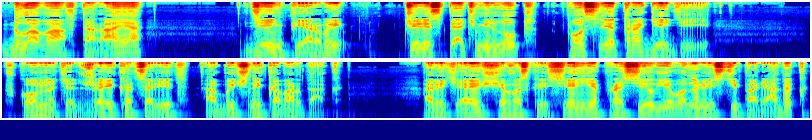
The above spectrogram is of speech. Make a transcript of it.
Глава вторая. День первый. Через пять минут после трагедии. В комнате Джейка царит обычный кавардак. А ведь я еще в воскресенье просил его навести порядок.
